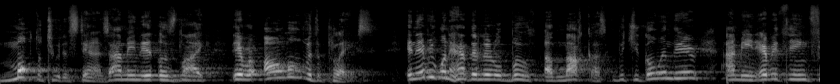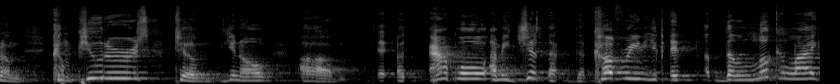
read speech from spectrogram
multitude of stands. I mean, it was like they were all over the place. And everyone had their little booth of knockoffs. But you go in there, I mean, everything from computers to, you know, uh, uh, Apple. I mean, just the, the covering, you, it, the look-alike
